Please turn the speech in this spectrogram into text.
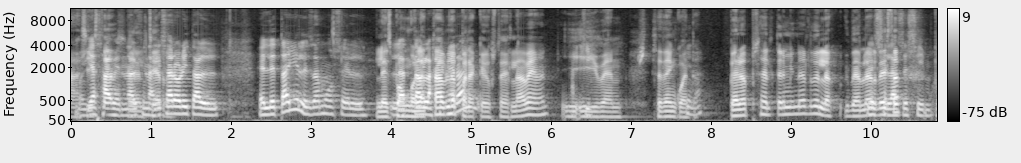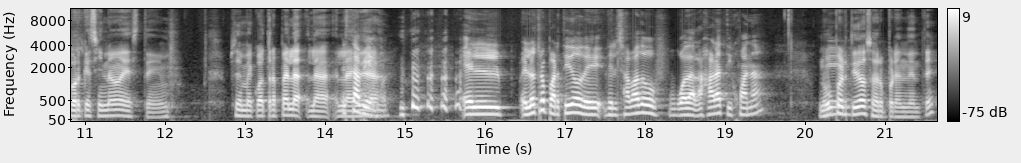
así ya está, saben, al finalizar cierre. ahorita el, el detalle les damos el, Les la pongo tabla, la tabla general. para que ustedes la vean y, y vean, se den cuenta. ¿no? Pero pues al terminar de, la- de hablar Les de esto, porque si no, este, se me cuatrapea la, la, la Está idea. bien. El, el otro partido de, del sábado, Guadalajara-Tijuana. ¿No un Eh, partido sorprendente?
